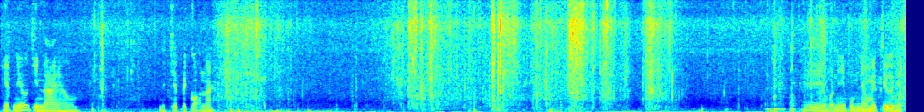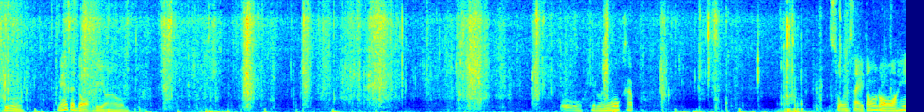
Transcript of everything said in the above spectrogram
เห็ดนี้ก็กินได้นะครับผมเดี๋ยวเก็บไปก่อนนะเอ้วันนี้ผมยังไม่เจอเห็ดพึ่งแม้แต่ดอกเดียวนะครับผมโอ้เห็ดละโงกครับ สงสัยต้องรอให้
